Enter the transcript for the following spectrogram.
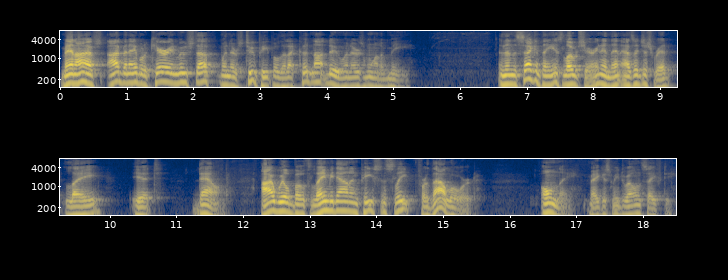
Man, I've, I've been able to carry and move stuff when there's two people that I could not do when there's one of me. And then the second thing is load sharing. And then, as I just read, lay it down. I will both lay me down in peace and sleep, for thou, Lord, only makest me dwell in safety.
